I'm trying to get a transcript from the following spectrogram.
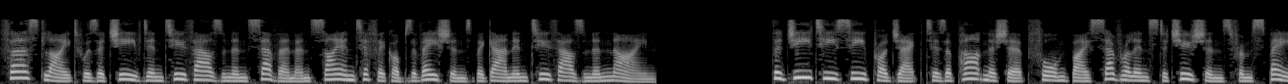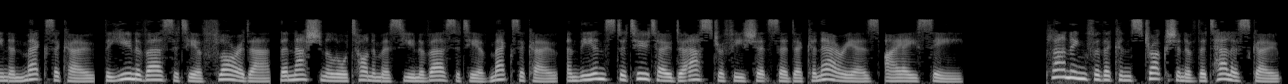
First light was achieved in 2007 and scientific observations began in 2009. The GTC project is a partnership formed by several institutions from Spain and Mexico, the University of Florida, the National Autonomous University of Mexico, and the Instituto de Astrofísica de Canarias IAC. Planning for the construction of the telescope,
